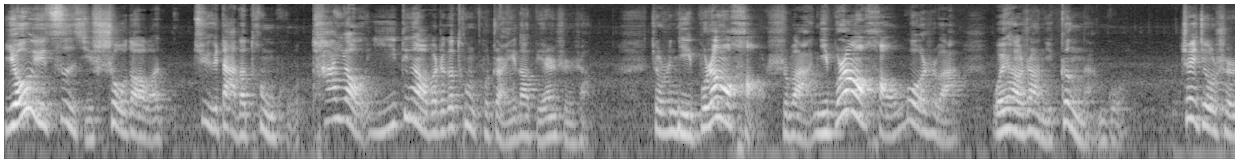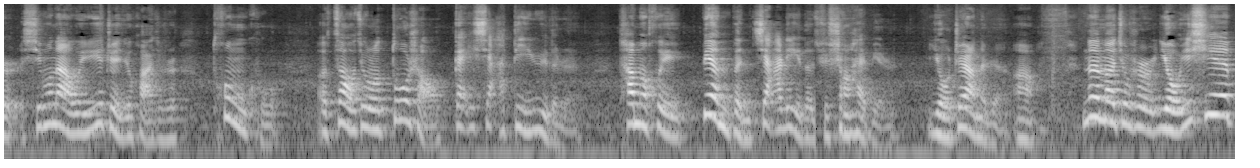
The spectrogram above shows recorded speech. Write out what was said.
由于自己受到了巨大的痛苦，他要一定要把这个痛苦转移到别人身上，就是你不让我好是吧？你不让我好过是吧？我要让你更难过。这就是西蒙娜·维伊这句话，就是痛苦，呃，造就了多少该下地狱的人，他们会变本加厉的去伤害别人，有这样的人啊。那么就是有一些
